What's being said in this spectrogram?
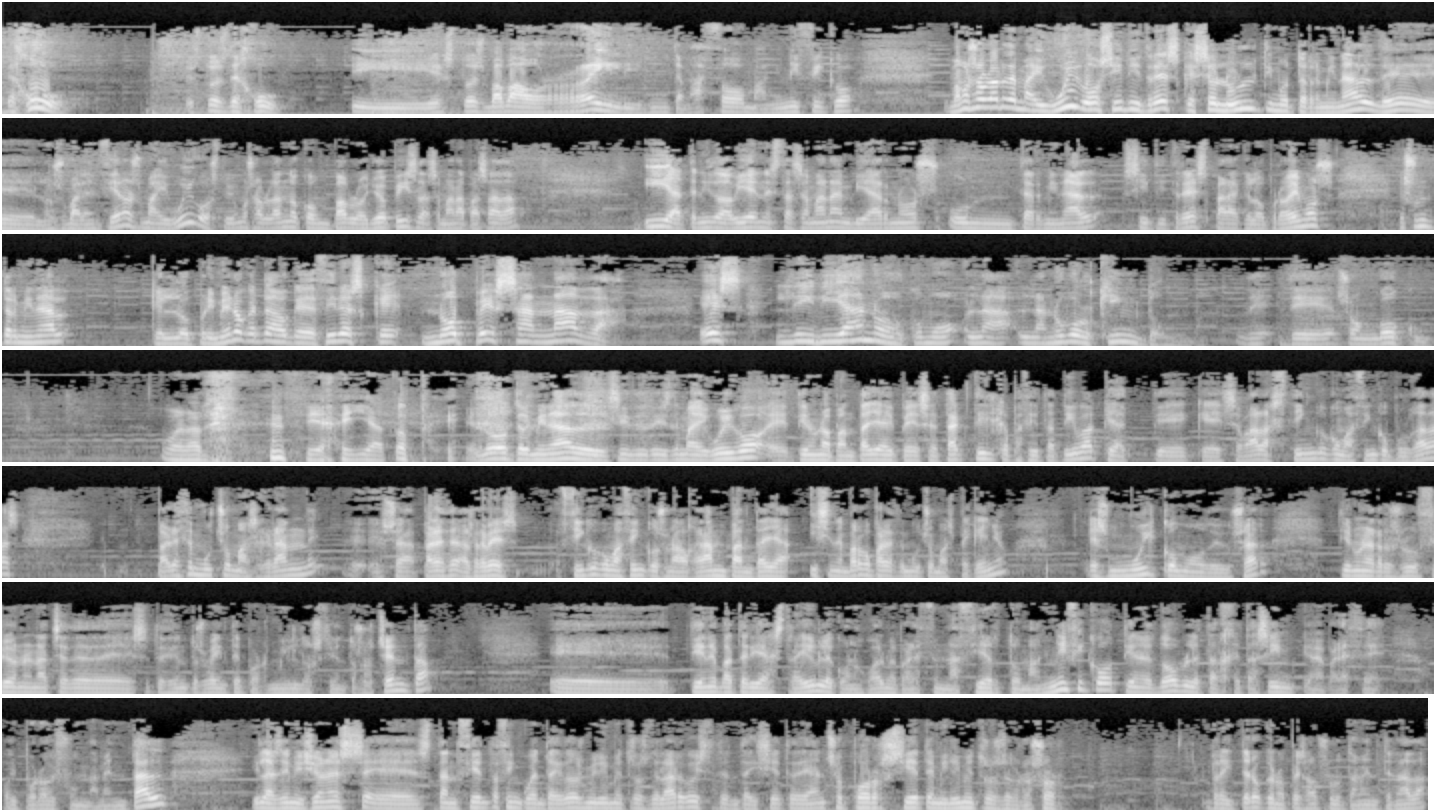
The Who. Esto es The Who. Y esto es Baba O'Reilly, un temazo magnífico. Vamos a hablar de MyWigo City 3, que es el último terminal de los valencianos MyWigo. Estuvimos hablando con Pablo Llopis la semana pasada y ha tenido a bien esta semana enviarnos un terminal City 3 para que lo probemos. Es un terminal que lo primero que tengo que decir es que no pesa nada. Es liviano como la, la Noble Kingdom de, de Son Goku. Buena referencia ahí a tope. El nuevo terminal City 3 de MyWigo eh, tiene una pantalla IPS táctil capacitativa que, eh, que se va a las 5,5 pulgadas. Parece mucho más grande, eh, o sea, parece al revés. 5,5 es una gran pantalla y sin embargo parece mucho más pequeño. Es muy cómodo de usar. Tiene una resolución en HD de 720 x 1280. Eh, tiene batería extraíble, con lo cual me parece un acierto magnífico. Tiene doble tarjeta SIM, que me parece hoy por hoy fundamental. Y las dimensiones eh, están 152 milímetros de largo y 77 de ancho por 7 milímetros de grosor. Reitero que no pesa absolutamente nada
